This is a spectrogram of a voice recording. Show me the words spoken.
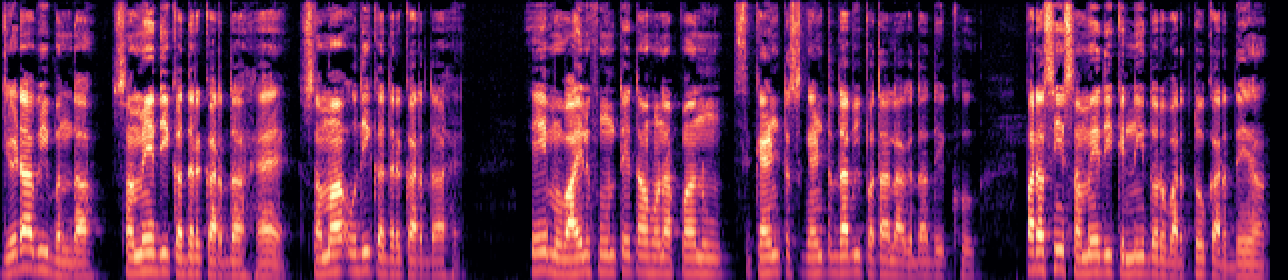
ਜਿਹੜਾ ਵੀ ਬੰਦਾ ਸਮੇਂ ਦੀ ਕਦਰ ਕਰਦਾ ਹੈ, ਸਮਾਂ ਉਹਦੀ ਕਦਰ ਕਰਦਾ ਹੈ। ਇਹ ਮੋਬਾਈਲ ਫੋਨ ਤੇ ਤਾਂ ਹੁਣ ਆਪਾਂ ਨੂੰ ਸਕਿੰਟ ਸਕਿੰਟ ਦਾ ਵੀ ਪਤਾ ਲੱਗਦਾ ਦੇਖੋ। ਪਰ ਅਸੀਂ ਸਮੇਂ ਦੀ ਕਿੰਨੀ ਦੁਰਵਰਤੋਂ ਕਰਦੇ ਆ।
